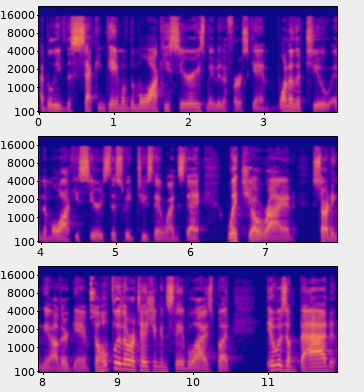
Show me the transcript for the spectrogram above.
I believe, the second game of the Milwaukee series, maybe the first game, one of the two in the Milwaukee series this week, Tuesday, Wednesday, with Joe Ryan starting the other game. So hopefully the rotation can stabilize, but it was a bad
